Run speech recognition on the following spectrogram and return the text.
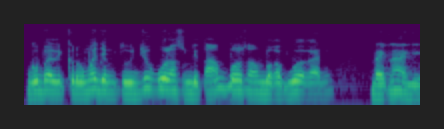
Gue balik ke rumah jam 7 gue langsung ditampol sama bokap gue kan. Baik lagi?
